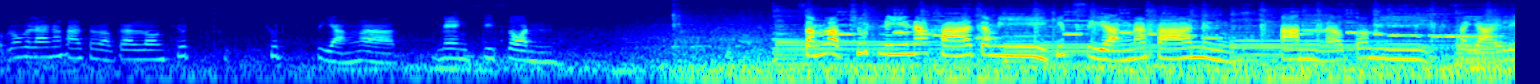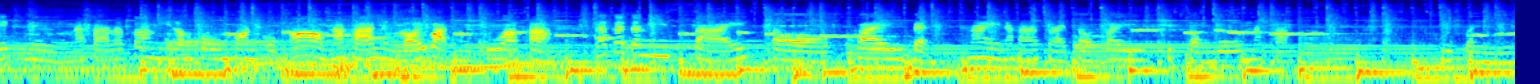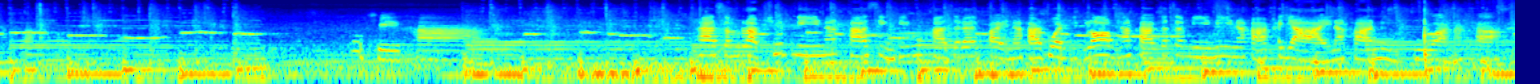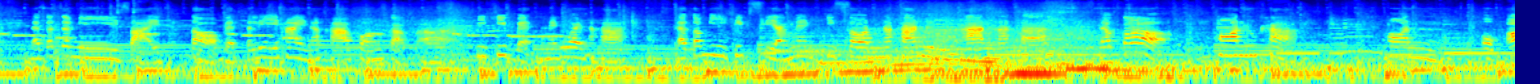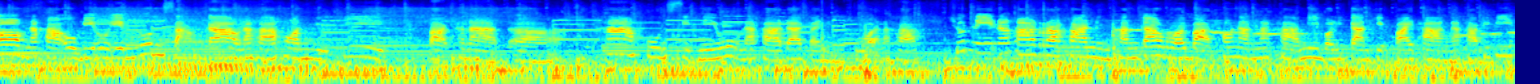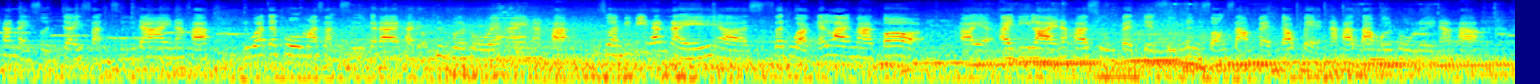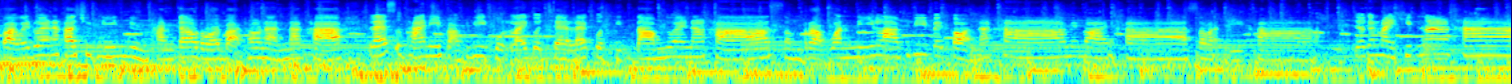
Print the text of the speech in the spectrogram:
บลงไปแล้วนะคะสำหรับการลองชุดชุดเสียงอ่าแมงจีซอนสำหรับชุดนี้นะคะจะมีคลิปเสียงนะคะ1อันแล้วก็มีขยายเล็ก1นะคะ แล้วก็มีลำโพงฮอนอบอ้อมนะคะ 100 วัตต์หนึ่งตัวค่ะ แล้วก็จะมีสายต่อไฟแบตให้นะคะ สายต่อไฟ 12 โวลต์นะคะ คือตัวนี้นะคะ โอเคค่ะ ค่ะสำหรับชุดนี้นะคะสิ่งที่ลูกค้าจะได้ไปนะคะทวนอีกรอบนะคะก็จะมีนี่นะคะขยายนะคะ1ตัวนะคะ แล้วก็จะมีสายต่อแบตเตอรี่ให้นะคะ พร้อมกับที่คีบแบตให้ด้วยนะคะ แล้วก็มีคลิปเสียงแมงกิซอนนะคะ 1 อันนะคะ แล้วก็ฮอนค่ะ ฮอนอบอ้อมนะคะ OBOM รุ่น 39 นะคะฮอนอยู่ที่ปากขนาดอ่า5คูณ10 นิ้วนะคะ ได้ไป 1 ตัวนะคะ ชุดนี้นะคะราคา 1,900 บาทเท่านั้นนะคะ มีบริการเก็บปลายทางนะคะ พี่ๆท่านไหนสนใจสั่งซื้อได้นะคะ หรือว่าจะโทรมาสั่งซื้อก็ได้ค่ะ เดี๋ยวขึ้นเบอร์โทรไว้ให้นะคะ ส่วนพี่ๆท่านไหนสะดวกแอดไลน์มาก็ ID Line นะคะ 0870123898 นะคะ ตามเบอร์โทรเลยนะคะ ฝากไว้ด้วยนะคะ ชุดนี้ 1,900 บาทเท่านั้นนะคะ และสุดท้ายนี้ฝากพี่ๆกดไลค์กดแชร์และกดติดตามด้วยนะคะสำหรับวันนี้ลาพี่ๆไปก่อนนะคะ บ๊ายบายค่ะ สวัสดีค่ะ เจอกันใหม่คลิปหน้าค่ะ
